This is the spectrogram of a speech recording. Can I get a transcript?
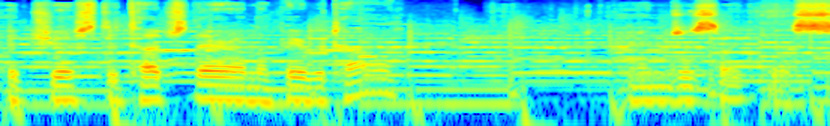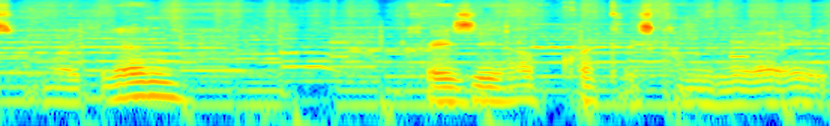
Put just a touch there on the paper towel. And just like this, wipe it in. Crazy how quick this comes right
